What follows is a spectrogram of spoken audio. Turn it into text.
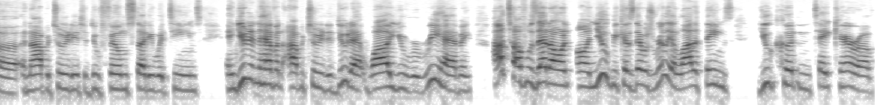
uh, an opportunity to do film study with teams, and you didn't have an opportunity to do that while you were rehabbing. How tough was that on on you? Because there was really a lot of things you couldn't take care of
